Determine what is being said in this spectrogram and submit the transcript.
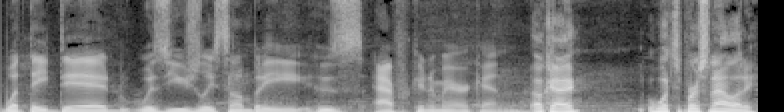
What they did was usually somebody who's African American. Okay. What's personality?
